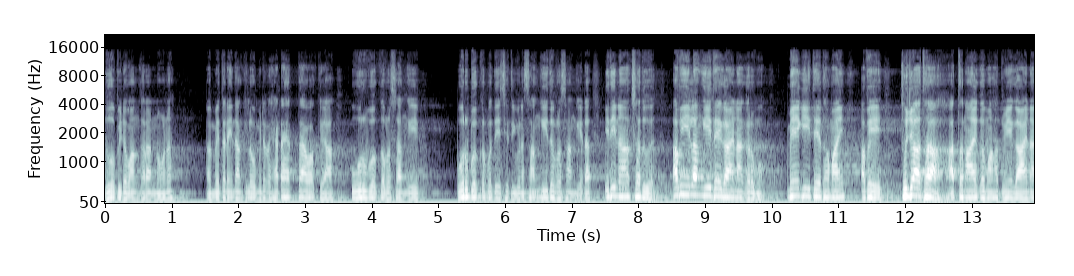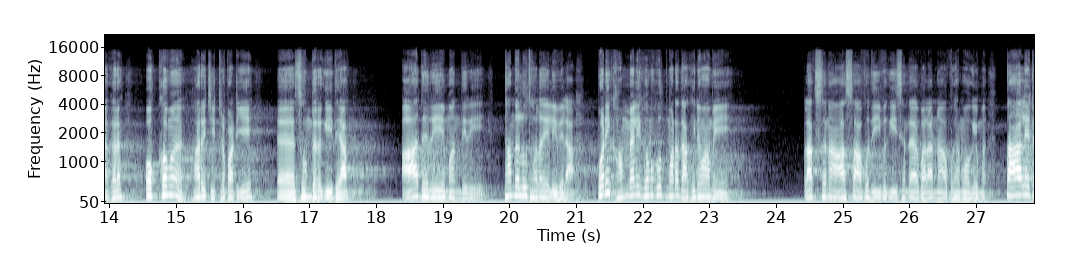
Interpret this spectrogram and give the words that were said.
දුව පිටමං කරන්න ඕන මෙතන ඉඳන් කිලෝමීටර් 60 70ක් යා පූර්වක ප්‍රසංගයේ පූර්වක ප්‍රදේශයේ තිබෙන සංගීත ප්‍රසංගයටත් ඉතින් ආක්ෂදුව. අපි ඊළඟ ගීතය ගායනා කරමු. මේ ගීතය තමයි අපේ තුජාතා අතනායක මහත්මිය ගායනා කර ඔක්කොම හරි චිත්‍රපටියේ සුන්දර ගීතයක්. ආදරේ මන්දිරේ තඳලු තල එලි වෙලා පොඩි කම්මැලිකමකුත් මට දකිනවා මේ. ලක්ෂණ ආසාපදීව ගී සඳහා බලන්න ආපු හැමෝගෙම. තාලෙට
